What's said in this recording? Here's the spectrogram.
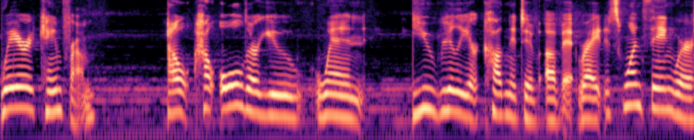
where it came from. How how old are you when you really are cognitive of it, right? It's one thing where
